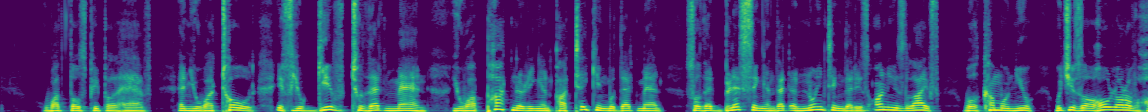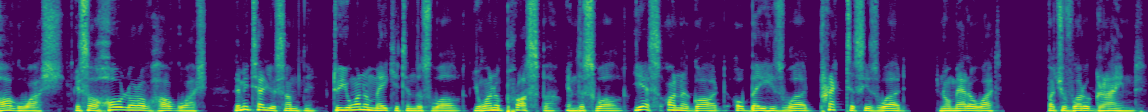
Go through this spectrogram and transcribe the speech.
what those people have and you are told if you give to that man, you are partnering and partaking with that man so that blessing and that anointing that is on his life will come on you, which is a whole lot of hogwash. It's a whole lot of hogwash. Let me tell you something. Do you want to make it in this world? You want to prosper in this world? Yes, honor God, obey His word, practice His word, no matter what. But you've got to grind.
